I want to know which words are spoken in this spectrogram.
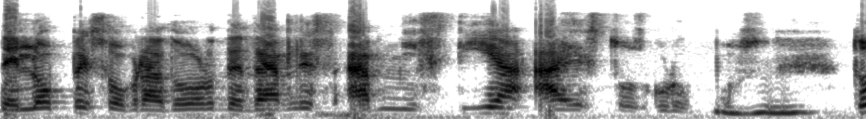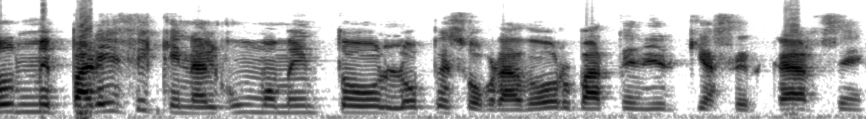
de López Obrador de darles amnistía a estos grupos. Entonces me parece que en algún momento López Obrador va a tener que acercarse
